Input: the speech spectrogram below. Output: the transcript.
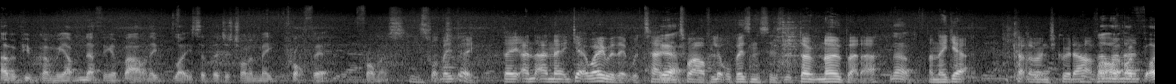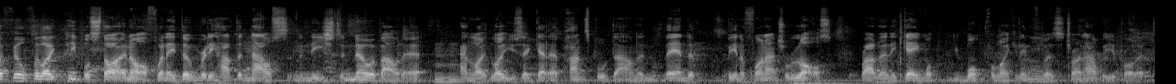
other people coming we have nothing about, and they, like you said, they're just trying to make profit from us. that's what they do. They and, and they get away with it with 10 Yeah. and 12 little businesses that don't know better, No. and they get a couple of hundred quid out of and I, I, I feel for like people starting off when they don't really have the nous and the niche to know about it, Mm-hmm. and like like you said, get their pants pulled down, and they end up being a financial loss rather than a gain what you want from like an influencer to try and help with your product.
